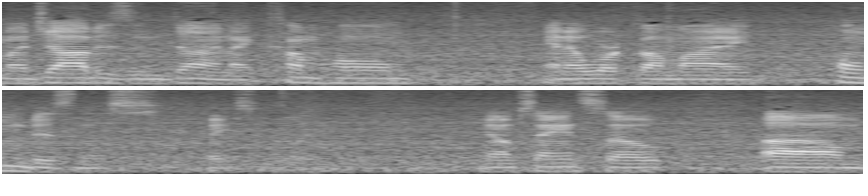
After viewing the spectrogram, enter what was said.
my job isn't done. I come home and I work on my home business, basically. You know what I'm saying? So, um,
